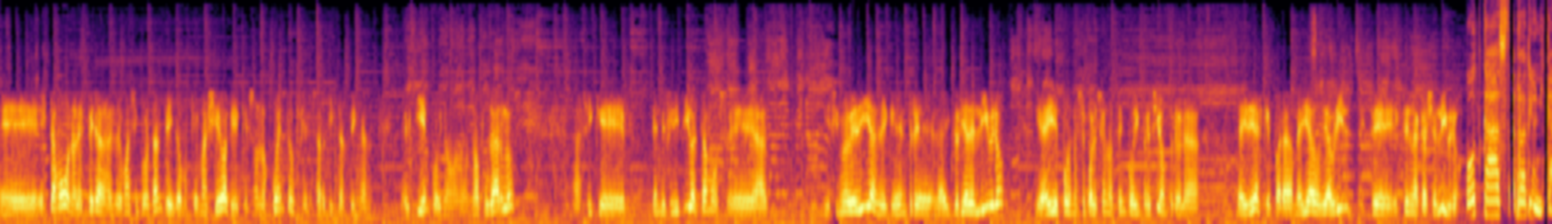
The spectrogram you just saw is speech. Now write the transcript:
Eh, estamos bueno a la espera de lo más importante y lo que más lleva, que son los cuentos, que los artistas tengan el tiempo y no, apurarlos. Así que, en definitiva, estamos eh, a 19 días de que entre en la editorial del libro y ahí después no sé cuáles son los tiempos de impresión, pero la, la idea es que para mediados de abril esté, esté en la calle el libro. Podcast Radiónica.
